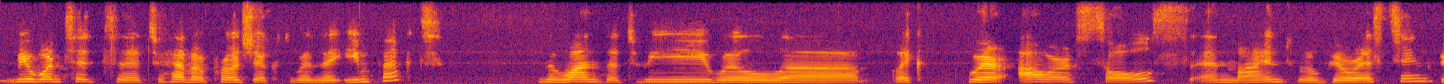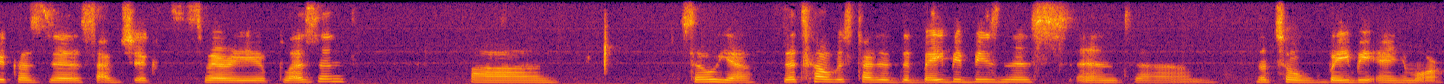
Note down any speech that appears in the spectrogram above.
We wanted to, to, have a project with the impact the one that we will uh, like where our souls and mind will be resting because the subject is very pleasant. Um, so yeah that's how we started the baby business and um, not so baby anymore.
